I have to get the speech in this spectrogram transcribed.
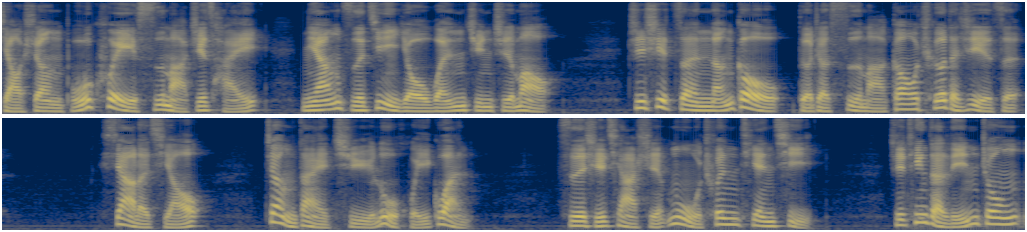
小生不愧司马之才，娘子尽有文君之貌，只是怎能够得这驷马高车的日子？”下了桥。正待取路回观，此时恰是暮春天气，只听得林中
